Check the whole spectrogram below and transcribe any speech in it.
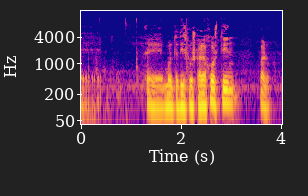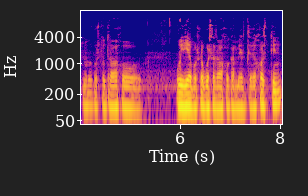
Eh, eh, bueno, te tienes que buscar el hosting. Bueno, no me costó trabajo. Hoy día pues no cuesta trabajo cambiarte de hosting.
